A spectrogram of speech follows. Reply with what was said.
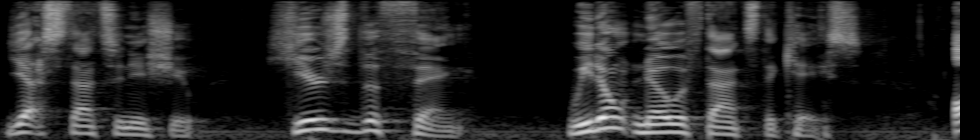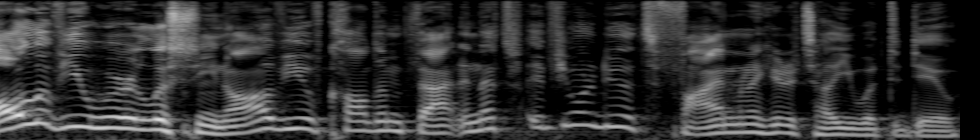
yes, that's an issue. Here's the thing we don't know if that's the case. All of you who are listening, all of you have called him fat, and that's if you want to do that's fine. I'm not here to tell you what to do.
